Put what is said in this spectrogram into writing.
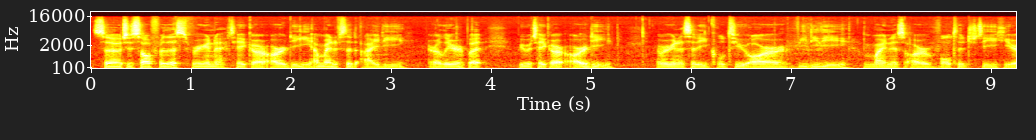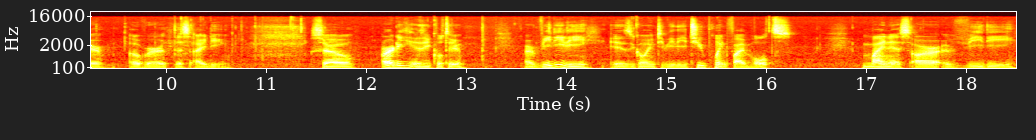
So to solve for this, we're going to take our RD. I might have said ID earlier, but we would take our RD, and we're going to set it equal to our VDD minus our voltage D here over this ID. So RD is equal to, our VDD is going to be the 2.5 volts minus our VD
